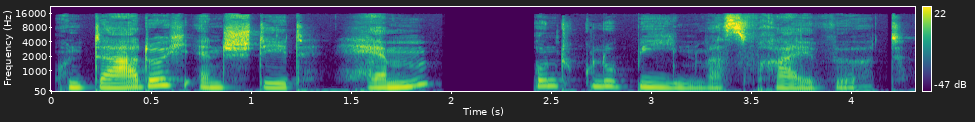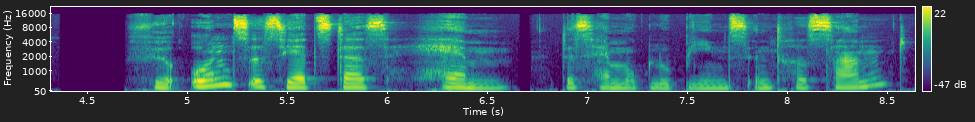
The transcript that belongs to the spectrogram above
und dadurch entsteht Hem und Globin, was frei wird. Für uns ist jetzt das Hem des Hämoglobins interessant.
